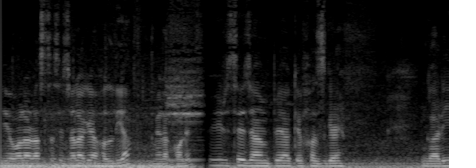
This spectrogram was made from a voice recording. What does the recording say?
ये वाला रास्ता से चला गया हल्दिया मेरा कॉलेज फिर से जाम पे आके फंस गए। गाड़ी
